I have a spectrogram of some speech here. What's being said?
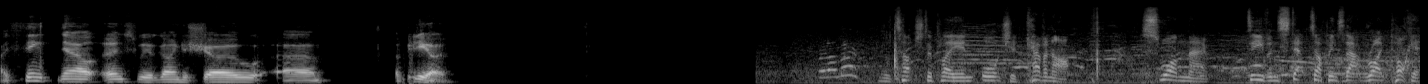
I think now, Ernst, we are going to show um, a video. Little touch to play in Orchard. Kavanagh. Swann now. Stevens stepped up into that right pocket.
